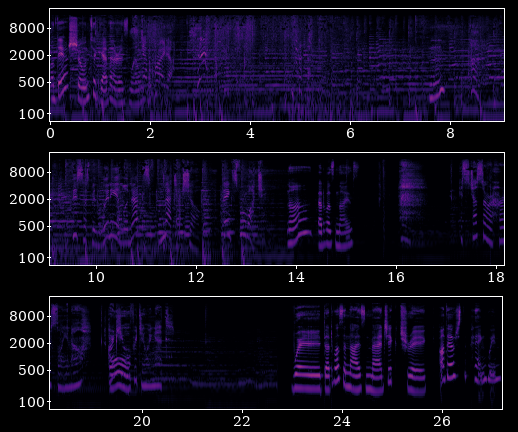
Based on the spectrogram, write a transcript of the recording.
Well, they are shown together as well. Step right up. hmm? This has been Lyney and Lynette's Magic Show. Thanks for watching. No, that was nice just a rehearsal, you know? Aren't oh. you overdoing it? Wait, that was a nice magic trick. Oh, there's the penguin.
